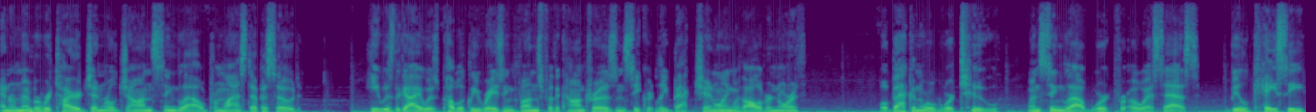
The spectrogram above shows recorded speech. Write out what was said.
And remember retired General John Singlaub from last episode? He was the guy who was publicly raising funds for the Contras and secretly backchanneling with Oliver North. Well, back in World War II, when Singlaub worked for OSS, Bill Casey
